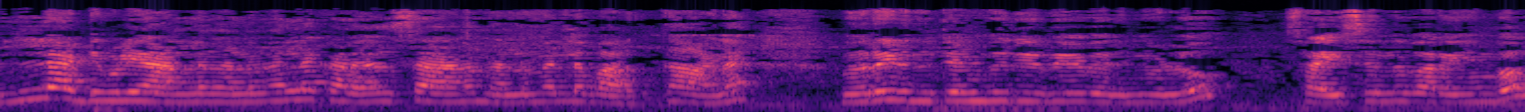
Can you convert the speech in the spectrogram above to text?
എല്ലാം അടിപൊളിയാണല്ലോ. നല്ല നല്ല കളേഴ്സ് ആണ് നല്ല നല്ല വർക്കാണ് വെറും ഇരുന്നൂറ്റമ്പത് രൂപയെ വരുന്നുള്ളൂ. സൈസ് എന്ന് പറയുമ്പോൾ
